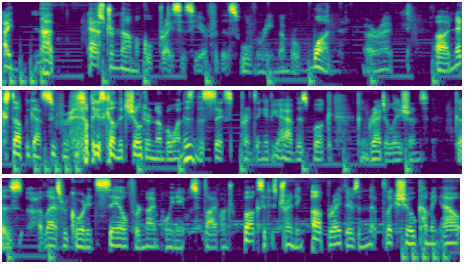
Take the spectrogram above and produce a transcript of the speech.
I not astronomical prices here for this Wolverine number one all right uh, next up, we got Super Something is Killing the Children number one. This is the sixth printing. If you have this book, congratulations. Because uh, last recorded sale for 9.8 was 500 bucks. It is trending up, right? There's a Netflix show coming out.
